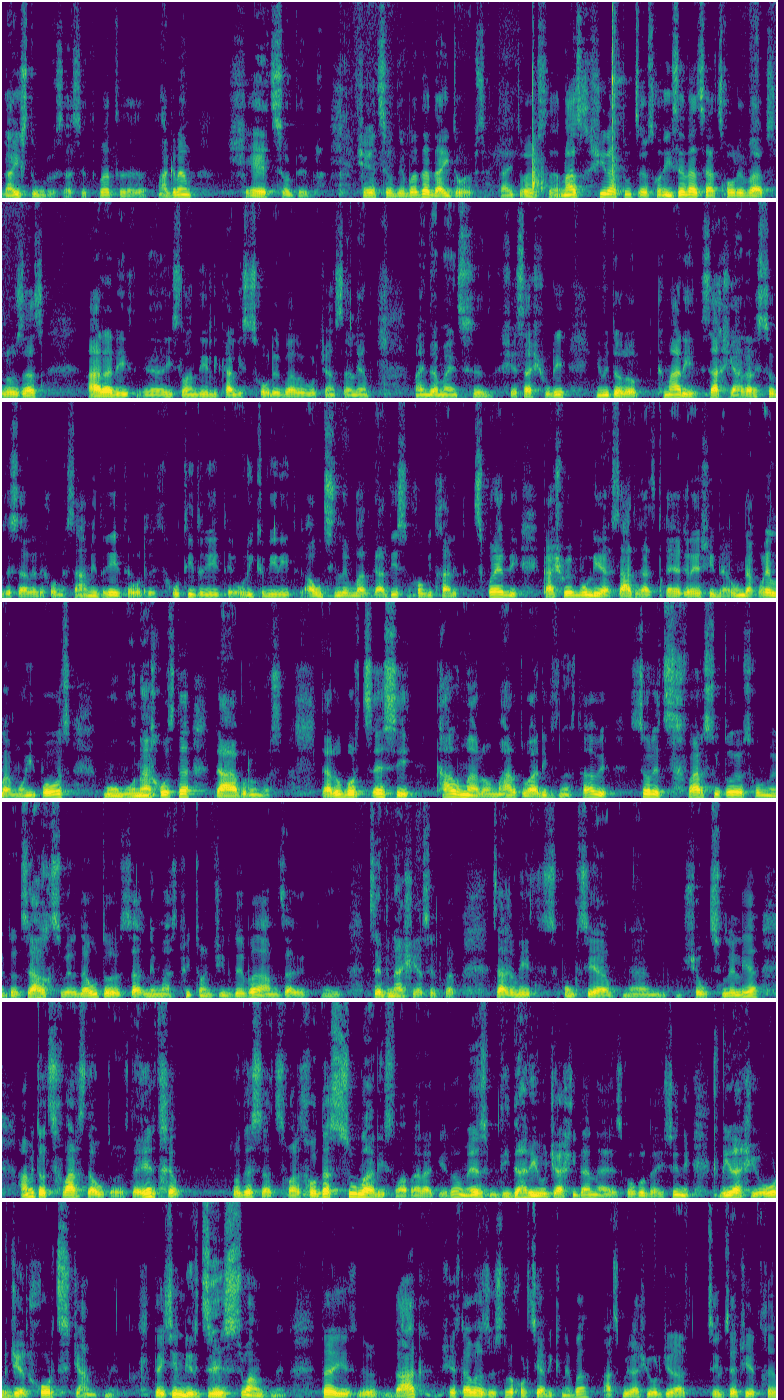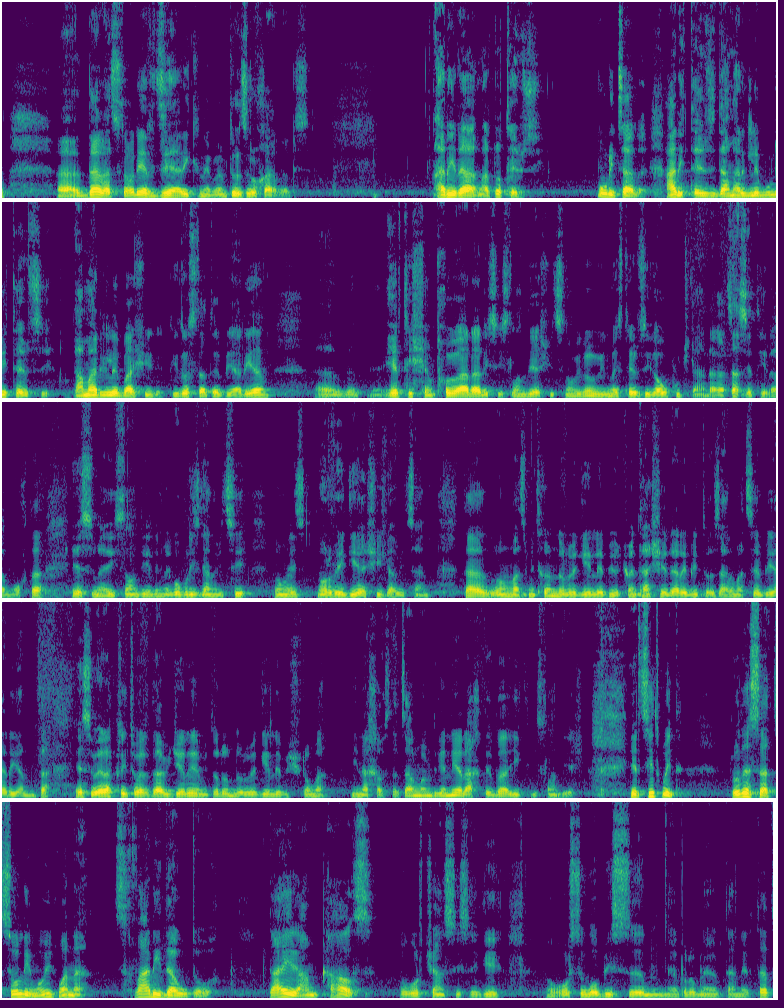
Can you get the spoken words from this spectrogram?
გაისტუმროს, ასე თქვათ, მაგრამ შეეცოდება. შეეცოდება და დაიტოვებს. დაიტოვებს და მას ხშირად უწევს ხო ისედაც აცხოვრება აქვს როზას. არ არის ისლანდიელი ქალის ცხოვრება, როგორც ჩანს ძალიან მაინდა-მაინც შესაშური, იმიტომ რომ ქმარი სახში არ არის წოდეს არ არის ხოლმე 3 დღით, 5 დღით, 2 კვირით, აუცილებლად გადის, ხო გითხარით, წვრები გაშვებულია სადღაც ტყე ღრეში და უნდა ყველა მოიპოვოს, მონახოს და დააბრუნოს. და როგორც წესი, ქალმა რომ მარტო არ იგზნოს თავი, სწორედ ხვარს უტოვებს ხოლმე, იმიტომ ძაღლს ვერ დაუტოვებს, ძაღლი მას თვითონ ჭირდება ამ ძებნაში, ასე ვთქვათ, ძაღლის ფუნქცია შეუცვლელია, ამიტომ ხვარს დაუტოვებს და ერთხელ როდესაც ხვარ ხო და სულ არის ლაპარაკი რომ ეს მდიდარი ოჯახიდანა ეს გოგო და ისინი კვირაში ორჯერ ხორცს ჭამდნენ და ისინი რძეს სვამდნენ და ის და აქ შეესაბამეს რომ ხორცი არ იქნება ასკვირაში ორჯერ წელიწადში ერთხელ და რაც თორე რძე არ იქნება იმიტომ რომ ხარ არის არის რა მარტო თევზი. პურიც არა არის თევზი დამარილებული თევზი. დამარილებაში დიდოსტატები არიან. ერთი შემთხვევა არ არის ისლანდიაში ცნობილი რომ ვინმე თევზი გაუფუჭდა რაღაც ასეთი რა მოხდა. ეს მე ისლანდიელი მეგობრისგან ვიცი რომელიც ნორვეგიაში გავიცანი და რომელსაც მითხრა ნორვეგიელები ჩვენთან შედარებით ზარმაცები არიან და ეს ვერაფრით ვერ დავიჯერე იმიტომ რომ ნორვეგიელები შრომა მინახავს და წარმომიდგენია რა ხდება იქ ისლანდიაში. ერთ სიტყვით, როდესაც სოლი მოიყვანა, ხვარი დაუტოვა. და აი ამ ქალს, როგორც ჩანს ისე იგი ორსულობის პრობლემებთან ერთად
